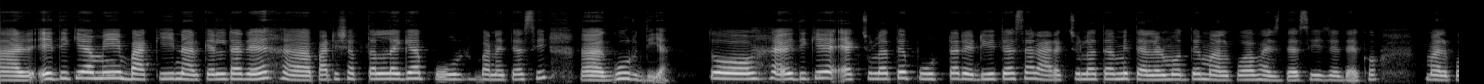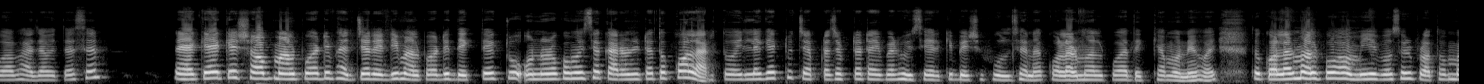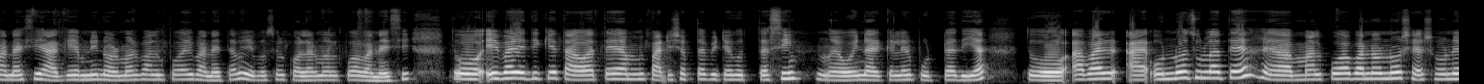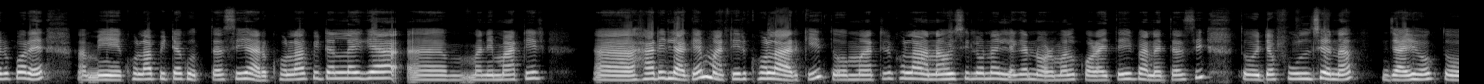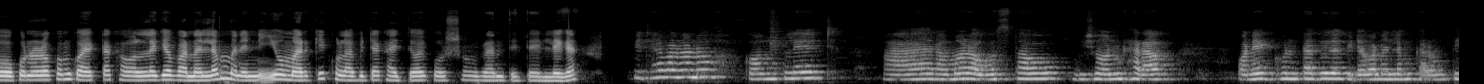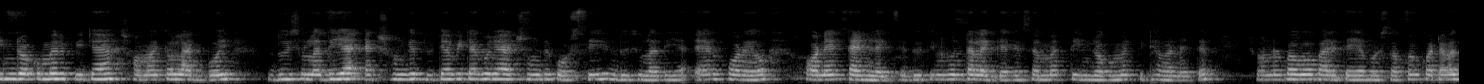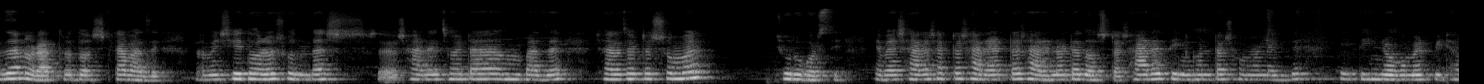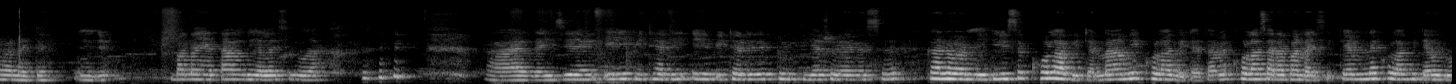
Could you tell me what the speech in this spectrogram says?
আর এদিকে আমি বাকি নারকেলটারে পাটি সপ্তাহ লাগে পুর বানাইতে আসি গুড় দিয়া। তো এইদিকে এদিকে এক চুলাতে পুরটা রেডি হইতে আসে আর আরেক চুলাতে আমি তেলের মধ্যে মালপোয়া ভাজতে আসি যে দেখো, মালপোয়া ভাজা হইতেছে। একে একে সব মালপোয়াটি ভাজা রেডি মালপোয়াটি দেখতে একটু অন্যরকম হয়েছে, কারণ এটা তো কলার। তো এর লেগে একটু চ্যাপটা চ্যাপটা টাইপের হয়েছে আর কি, বেশি ফুলছে না। কলার মালপোয়া দেখে মনে হয়। তো কলার মালপোয়া আমি এবছর প্রথম বানাইছি, আগে এমনি নর্মাল মালপোয়াই বানাইতাম এবছর কলার মালপোয়া বানাইছি। তো এবার এদিকে তাওয়াতে আমি পাটি সপ্তাহ পিঠা করতেছি ওই নারকেলের পুরটা দিয়া। তো আবার অন্য চুলাতে মালপোয়া বানানো শেষ হওয়ার পরে আমি খোলা পিঠা করতেছি। আর খোলা পিঠার লাগিয়া মানে মাটির হাঁড়ি লাগে, মাটির খোলা আর কি। তো মাটির খোলা আনা হয়েছিল না, এর লেগে নর্মাল কড়াইতেই বানাইতেছি। তো ওইটা ফুলছে না। যাই হোক, তো কোনো রকম কয়েকটা খাওয়ার লেগে বানাইলাম। মানে নিয়ম আর কি, খোলা পিঠা খাইতে হয় পৌষ সংক্রান্তিতে এর লেগে। পিঠা বানানো কমপ্লিট আর আমার অবস্থাও ভীষণ খারাপ। অনেক ঘণ্টা ধরে পিঠা বানাইলাম, কারণ তিন রকমের পিঠা, সময় তো লাগবেই। দুই চুলা দিয়া একসঙ্গে দুইটা পিঠা করে একসঙ্গে করছি দুই চুলা দিয়া। এরপরেও অনেক টাইম লাগছে, দুই তিন ঘণ্টা লেগে গেছে আমার তিন রকমের পিঠা বানাইতে। সোনার বাবা বাড়িতে ইয়ে বসে তখন কটা বাজে জানো? রাত্র দশটা বাজে। আমি সেই ধরো সন্ধ্যা সাড়ে ছয়টা বাজে, সাড়ে ছয়টার সময় শুরু করছি। এবার সাড়ে সাতটা, সাড়ে আটটা, সাড়ে নয়টা, দশটা, সাড়ে তিন ঘণ্টা সময় লাগছে এই তিন রকমের পিঠা বানাইতে। এই যে বানাইয়া টাল দিয়ে লাইছি ওরা আর এই যে এই পিঠাটি, এই পিঠাটির একটু ইতিহাস হয়ে গেছে। কারণ এটি হচ্ছে খোলা পিঠা না আমি খোলা পিঠা। তা আমি খোলা ছাড়া বানাইছি, কেমনে খোলা পিঠা হইব?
